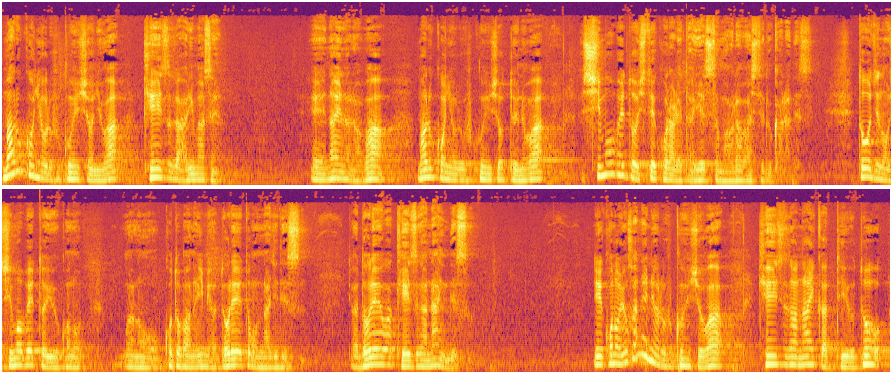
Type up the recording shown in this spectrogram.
マルコによる福音書には系図がありません、えー、ないならばマルコによる福音書というのはしもべとして来られたイエス様を表しているからです。当時のしもべというこのあの言葉の意味は奴隷と同じです。奴隷は系図がないんです。でこのヨハネによる福音書は系図がないかっていうと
